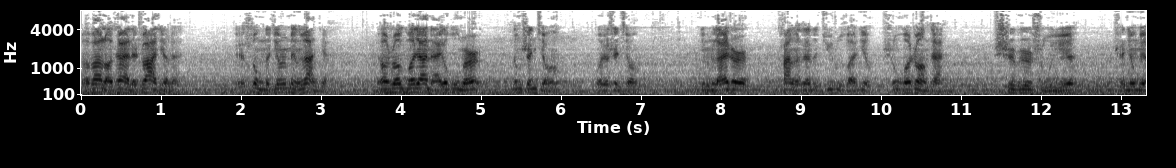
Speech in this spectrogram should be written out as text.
要把老太太抓起来，给送到精神病院去。要说国家哪个部门能申请，我就申请。你们来这儿看看他的居住环境、生活状态。是不是属于神经病？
